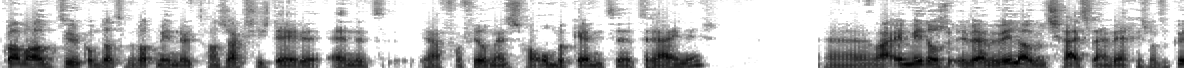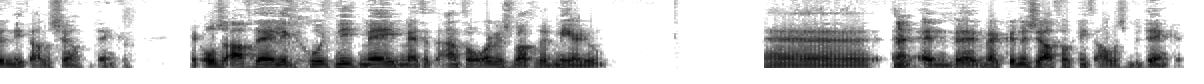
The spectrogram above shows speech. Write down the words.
kwam ook natuurlijk omdat we wat minder transacties deden en het ja, voor veel mensen gewoon onbekend uh, terrein is. Uh, maar inmiddels, we, willen ook dat de scheidslijn weg is, want we kunnen niet alles zelf bedenken. Kijk, onze afdeling groeit niet mee met het aantal orders wat we meer doen. en, en wij, wij kunnen zelf ook niet alles bedenken.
